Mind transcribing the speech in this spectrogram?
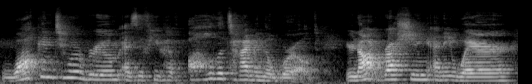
walk into a room as if you have all the time in the world. You're not rushing anywhere.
